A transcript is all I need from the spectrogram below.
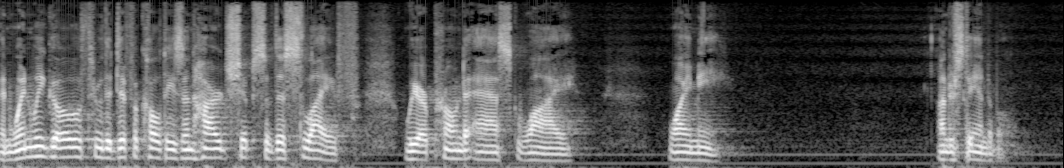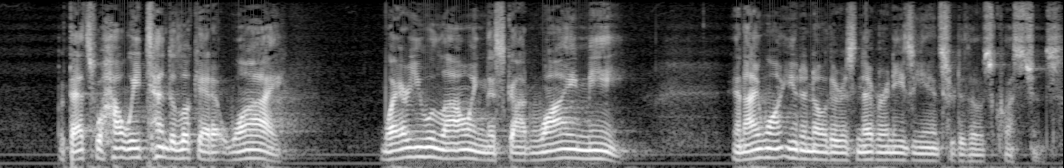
And when we go through the difficulties and hardships of this life, we are prone to ask, why? Why me? Understandable. But that's how we tend to look at it. Why? Why are you allowing this, God? Why me? And I want you to know there is never an easy answer to those questions.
